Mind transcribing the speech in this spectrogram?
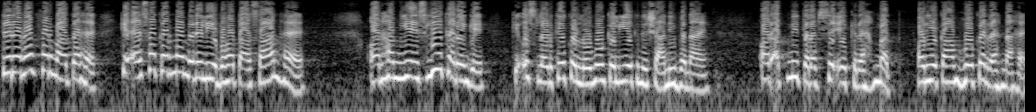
تیرا رب فرماتا ہے کہ ایسا کرنا میرے لیے بہت آسان ہے۔ اور ہم یہ اس لیے کریں گے کہ اس لڑکے کو لوگوں کے لیے ایک نشانی بنائیں اور اپنی طرف سے ایک رحمت۔ اور یہ کام ہو کر رہنا ہے۔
